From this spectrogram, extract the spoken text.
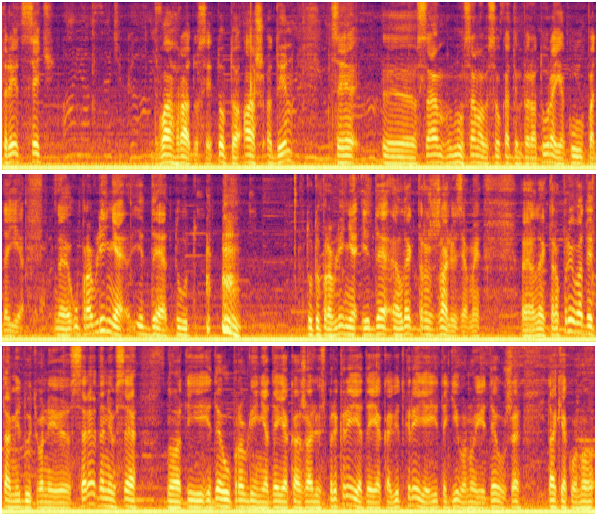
32 градуси. Тобто H1 це е, сам, ну, сама висока температура, яку подає. Е, управління іде тут. Тут управління іде електрожалюзями. Е, Електроприводи, там ідуть вони зсередини все. От, і йде управління, де яка жалюзь прикриє, де яка відкриє, і тоді воно йде вже так, як воно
